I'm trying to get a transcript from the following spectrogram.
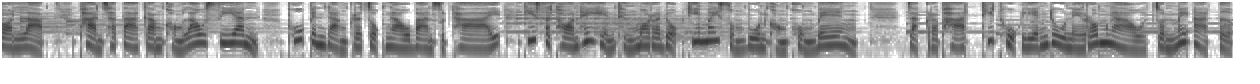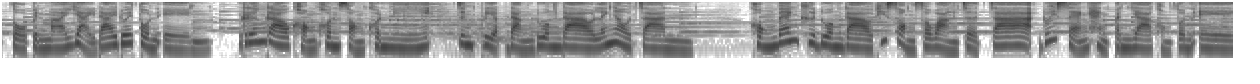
กรหลับ ผ่านชะตากรรมของเล่าเซียน ผู้เป็นดั่งกระจกเงาบานสุดท้าย ที่สะท้อนให้เห็นถึงมรดกที่ไม่สมบูรณ์ของคงเบ้งจักรพรรดิที่ถูกเลี้ยงดูในร่มเงาจนไม่อาจเติบโตเป็นไม้ใหญ่ได้ด้วยตนเอง เรื่องราวของคนสองคนนี้จึงเปรียบดั่งดวงดาวและเงาจันทร์คงแบ้งคือดวงดาวที่ส่องสว่างเจิดจ้าด้วยแสงแห่งปัญญาของตนเอง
